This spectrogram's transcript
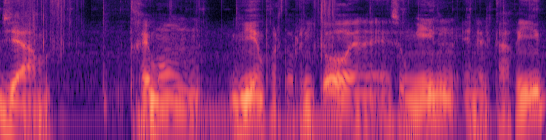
j'ai très bon vie en Puerto Rico, es un île en el Caribe.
